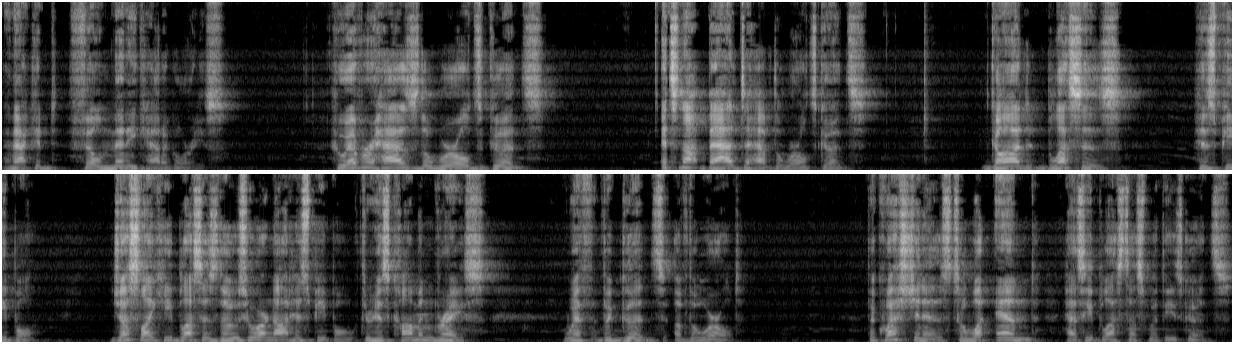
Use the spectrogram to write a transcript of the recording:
And that could fill many categories. Whoever has the world's goods. It's not bad to have the world's goods. God blesses his people just like he blesses those who are not his people through his common grace with the goods of the world. The question is to what end has he blessed us with these goods?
